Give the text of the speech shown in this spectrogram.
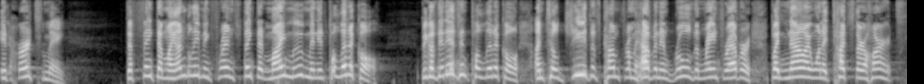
it hurts me to think that my unbelieving friends think that my movement is political. Because it isn't political until Jesus comes from heaven and rules and reigns forever. But now I want to touch their hearts.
